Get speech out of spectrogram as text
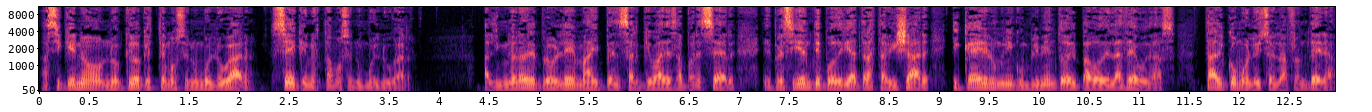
Así que no, no creo que estemos en un buen lugar. Sé que no estamos en un buen lugar. Al ignorar el problema y pensar que va a desaparecer, el presidente podría trastabillar y caer en un incumplimiento del pago de las deudas, tal como lo hizo en la frontera.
